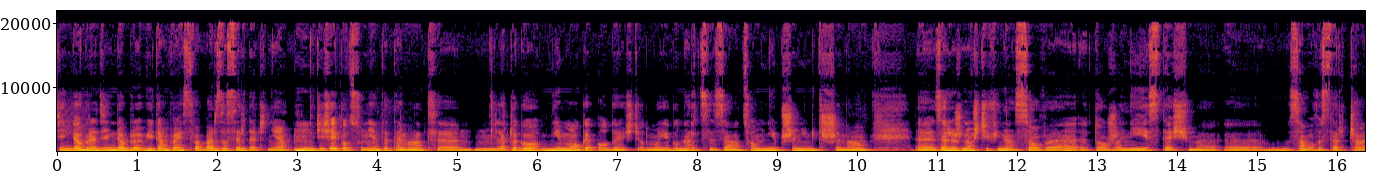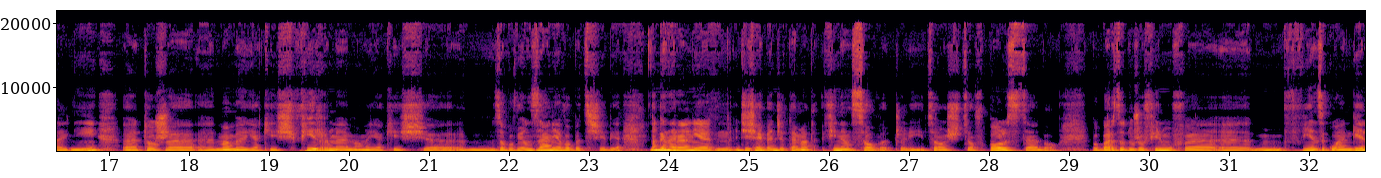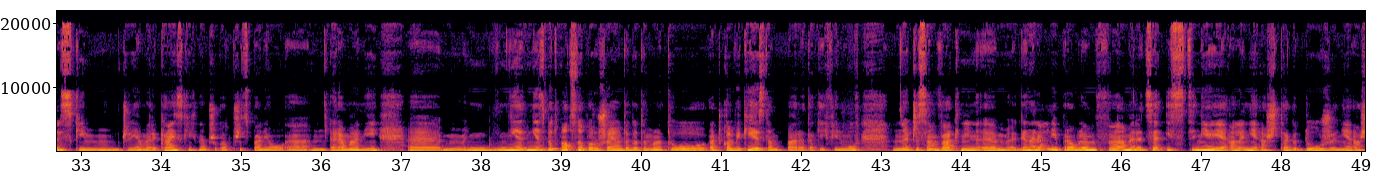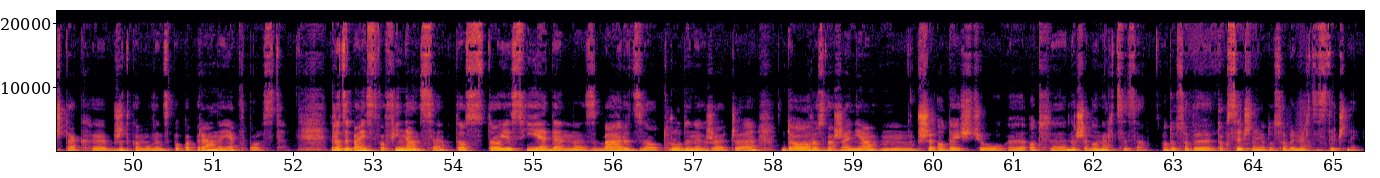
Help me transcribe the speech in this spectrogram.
Dzień dobry, dzień dobry. Witam Państwa bardzo serdecznie. Dzisiaj podsunięty temat, dlaczego nie mogę odejść od mojego narcyza, co mnie przy nim trzyma. E, Zależności finansowe, to, że nie jesteśmy e, samowystarczalni, e, to, że mamy jakieś firmy, mamy jakieś zobowiązania wobec siebie. No generalnie dzisiaj będzie temat finansowy, czyli coś, co w Polsce, bo, bo bardzo dużo filmów w języku angielskim, czyli amerykańskich, na przykład przez panią Ramani, niezbyt mocno poruszają tego tematu, aczkolwiek jest tam parę takich filmów, m, czy sam Waknin. Generalnie problem w Ameryce istnieje, ale nie aż tak duży, nie aż tak, e, brzydko mówiąc, popaprany jak w Polsce. Drodzy Państwo, finanse to, to jest jeden z bardzo trudnych rzeczy do rozważenia mm, przy odejściu e, od naszego narcyza, od osoby toksycznej, od osoby narcystycznej.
